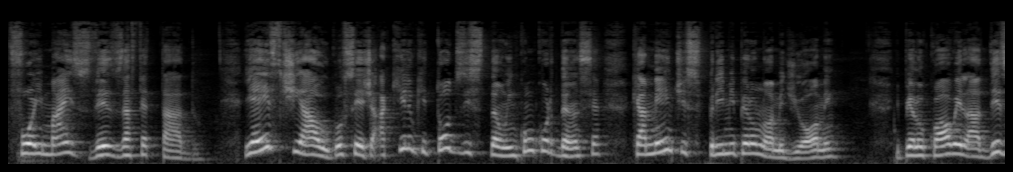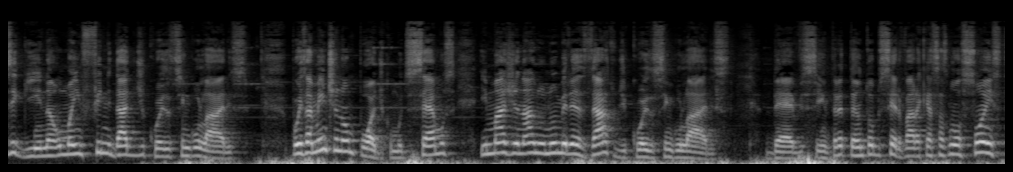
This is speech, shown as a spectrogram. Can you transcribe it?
foi mais vezes afetado. E é este algo, ou seja, aquilo que todos estão em concordância, que a mente exprime pelo nome de homem, e pelo qual ela designa uma infinidade de coisas singulares. Pois a mente não pode, como dissemos, imaginar o número exato de coisas singulares, Deve-se, entretanto, observar que essas noções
